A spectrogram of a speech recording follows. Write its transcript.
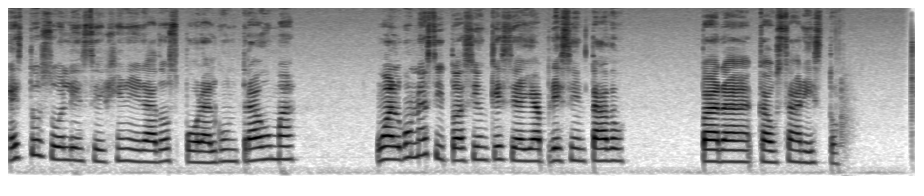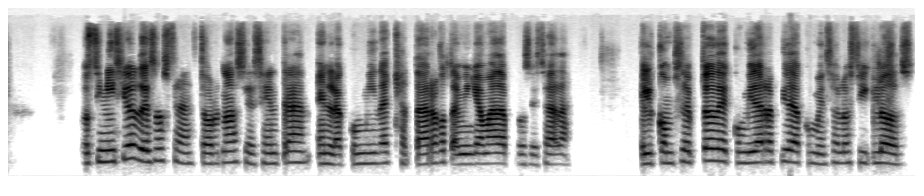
Estos suelen ser generados por algún trauma o alguna situación que se haya presentado para causar esto. Los inicios de esos trastornos se centran en la comida chatarra, también llamada procesada. El concepto de comida rápida comenzó en los siglos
